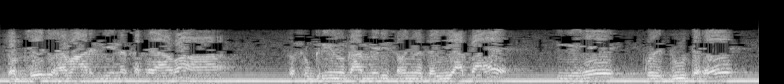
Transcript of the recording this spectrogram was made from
तो भेद हमारे लिए न सफयावा तो सुग्रीव का मेरी समझ में कही आता है कि यह कोई दूत है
